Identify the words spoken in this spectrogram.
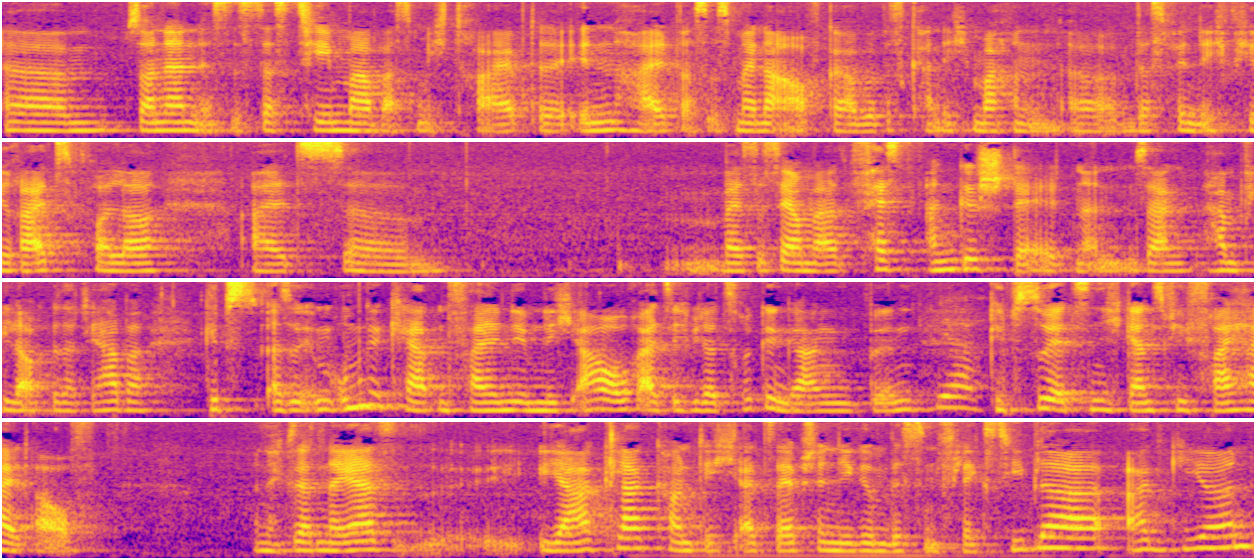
ähm, sondern es ist das Thema, was mich treibt, der Inhalt, was ist meine Aufgabe, was kann ich machen. Äh, das finde ich viel reizvoller als, ähm, weil es ist ja immer fest angestellt. Und dann sagen, haben viele auch gesagt, ja, aber gibst also im umgekehrten Fall nämlich auch, als ich wieder zurückgegangen bin, ja. gibst du jetzt nicht ganz viel Freiheit auf. Und ich gesagt, naja, ja, klar konnte ich als Selbstständige ein bisschen flexibler agieren,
